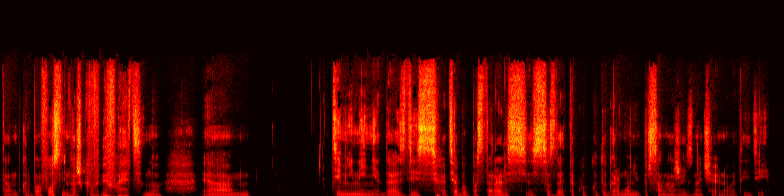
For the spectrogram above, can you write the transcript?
Там Карбофос немножко выбивается, но, Тем не менее, да, здесь хотя бы постарались создать такую какую-то гармонию персонажа изначально в этой идее.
